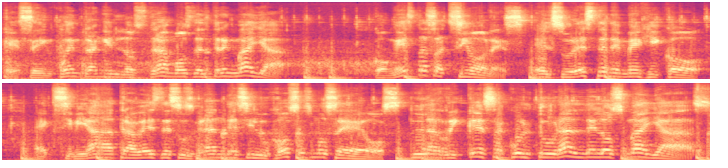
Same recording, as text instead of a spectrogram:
que se encuentran en los tramos del tren Maya. Con estas acciones, el sureste de México exhibirá a través de sus grandes y lujosos museos la riqueza cultural de los mayas.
